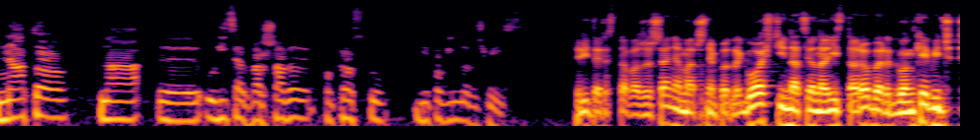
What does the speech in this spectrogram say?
Na to na e, ulicach Warszawy po prostu nie powinno być miejsca. Lider Stowarzyszenia Marsz Niepodległości, nacjonalista Robert Błąkiewicz,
